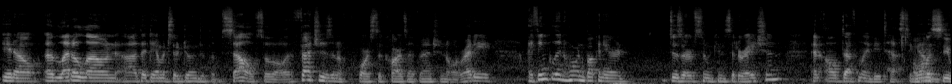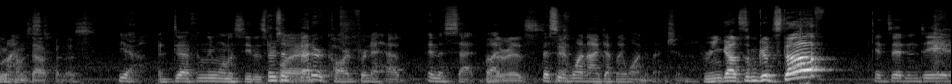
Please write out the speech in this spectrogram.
You know, uh, let alone uh, the damage they're doing to themselves with all their fetches and, of course, the cards I've mentioned already. I think Glint-Horn Buccaneer deserves some consideration, and I'll definitely be testing it. I want to see what comes list. out for this. Yeah. I definitely want to see this. There's play. a better card for Neheb in this set, but there is. this is one I definitely wanted to mention. Green got some good stuff. It did indeed.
